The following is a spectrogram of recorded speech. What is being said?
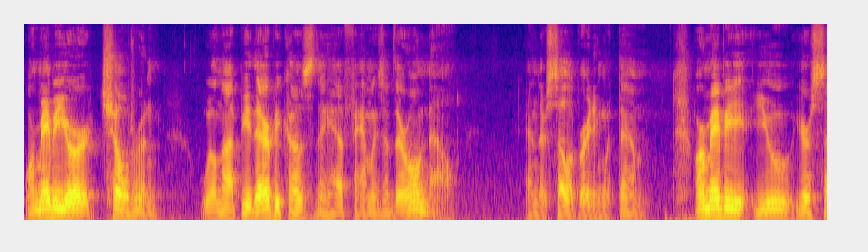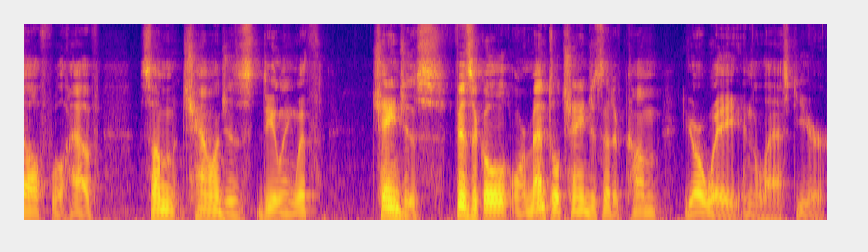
or maybe your children will not be there because they have families of their own now and they're celebrating with them. Or maybe you yourself will have some challenges dealing with changes, physical or mental changes that have come your way in the last year.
